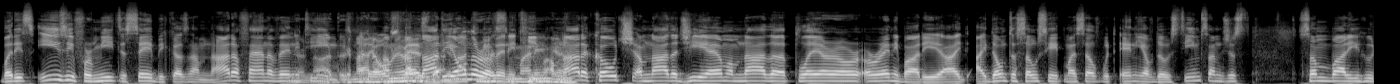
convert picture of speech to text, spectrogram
but it's easy for me to say because I'm not a fan of any You're team. Not, not I'm, I'm not the owner of any money, team. Yeah. I'm not a coach. I'm not a GM. I'm not a player or, or anybody. I, I don't associate myself with any of those teams. I'm just somebody who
